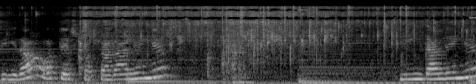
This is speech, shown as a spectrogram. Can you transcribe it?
जीरा और तेजपत्ता डालेंगे। हिंग डालेंगे,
